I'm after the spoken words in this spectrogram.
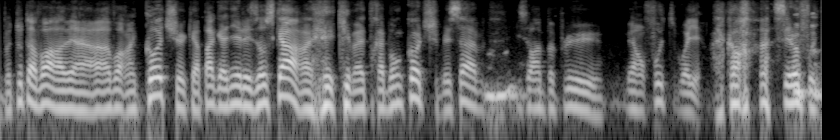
peux tout avoir, avoir un coach qui n'a pas gagné les Oscars et qui va être très bon coach. Mais ça, mhm. ils sont un peu plus. Mais en foot, vous voyez, d'accord C'est le foot.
